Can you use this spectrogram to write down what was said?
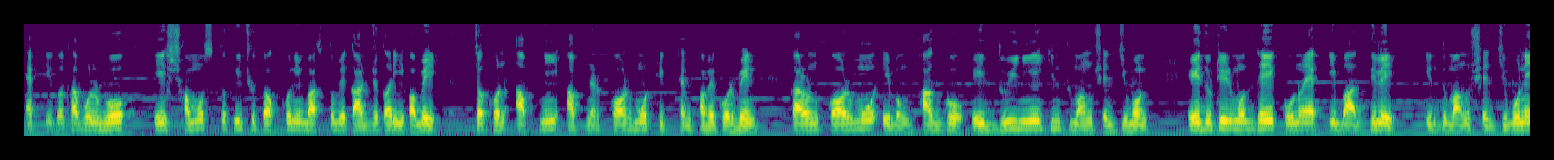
একটি কথা বলব, এই সমস্ত কিছু তখনই বাস্তবে কার্যকারী হবে যখন আপনি আপনার কর্ম ঠিকঠাকভাবে করবেন। কারণ কর্ম এবং ভাগ্য এই দুই নিয়েই কিন্তু মানুষের জীবন। এই দুটির মধ্যে কোনো একটি বাদ দিলে কিন্তু মানুষের জীবনে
